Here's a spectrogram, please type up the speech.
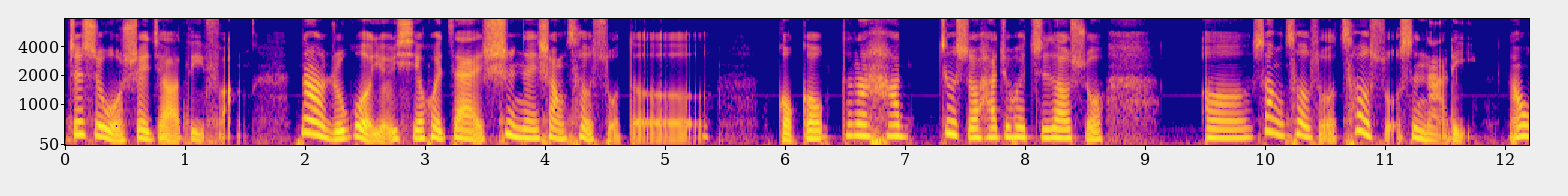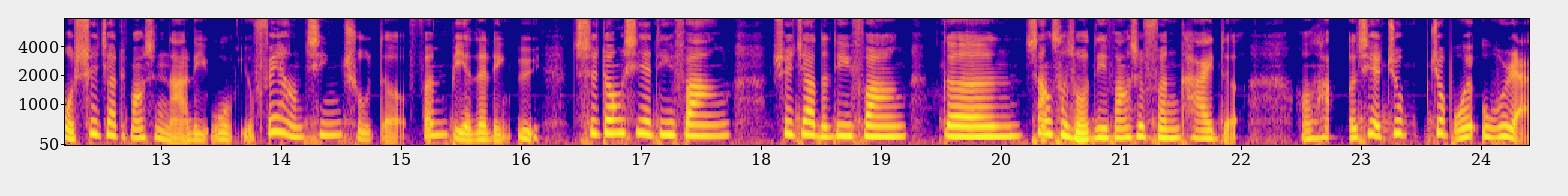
这是我睡觉的地方。那如果有一些会在室内上厕所的狗狗，那他这个时候他就会知道说，呃，上厕所厕所是哪里，然后我睡觉的地方是哪里，我有非常清楚的分别的领域。吃东西的地方、睡觉的地方跟上厕所的地方是分开的，哦，它而且就就不会污染。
